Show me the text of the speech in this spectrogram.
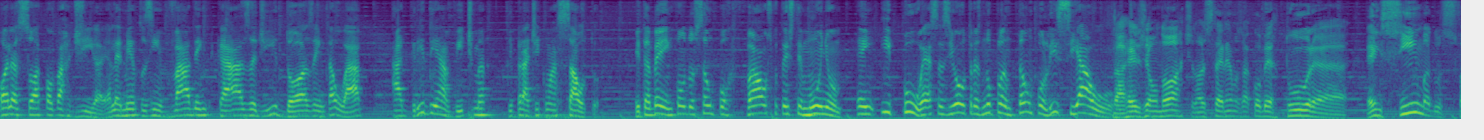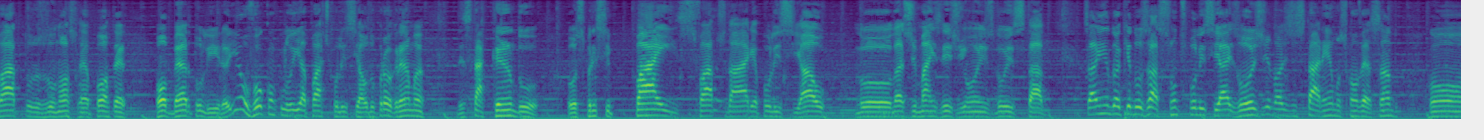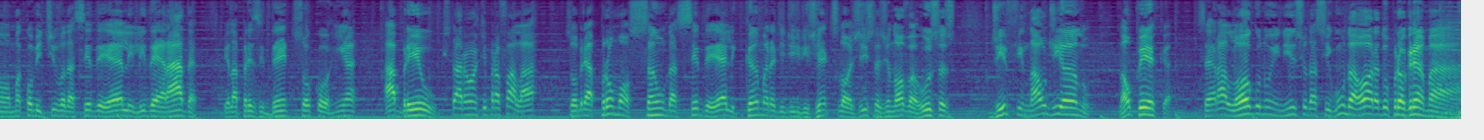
Olha só a covardia. Elementos invadem casa de idosa em Tauá, agridem a vítima e praticam assalto. E também condução por falso testemunho em Ipu, essas e outras no plantão policial. Da região norte, nós teremos a cobertura em cima dos fatos do nosso repórter Roberto Lira. E eu vou concluir a parte policial do programa destacando os principais fatos da área policial no, nas demais regiões do estado. Saindo aqui dos assuntos policiais, hoje nós estaremos conversando com uma comitiva da CDL liderada pela presidente Socorrinha Abreu. Estarão aqui para falar sobre a promoção da CDL, Câmara de Dirigentes Logistas de Nova Russas, de final de ano. Não perca, será logo no início da segunda hora do programa.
